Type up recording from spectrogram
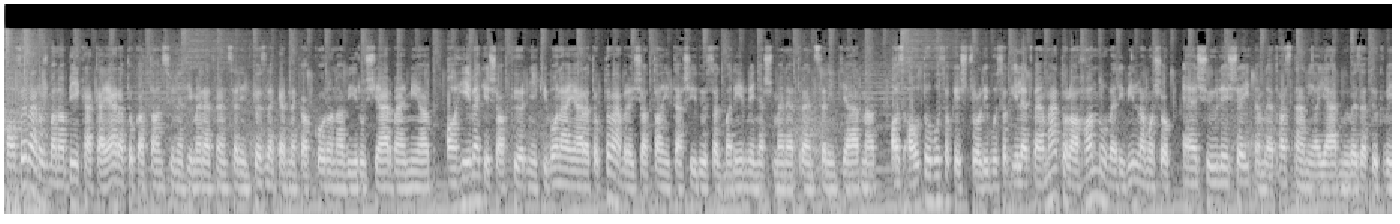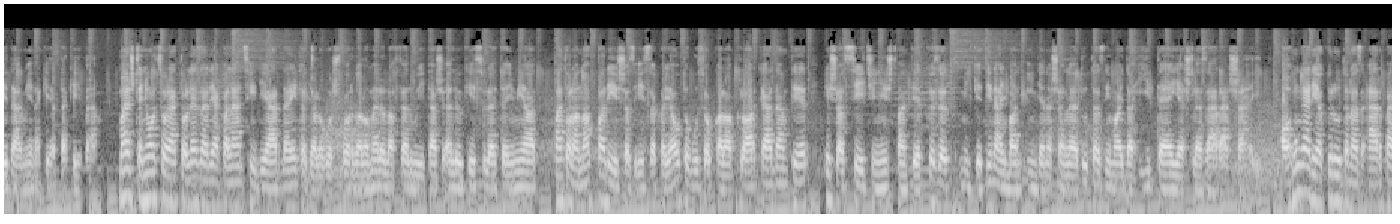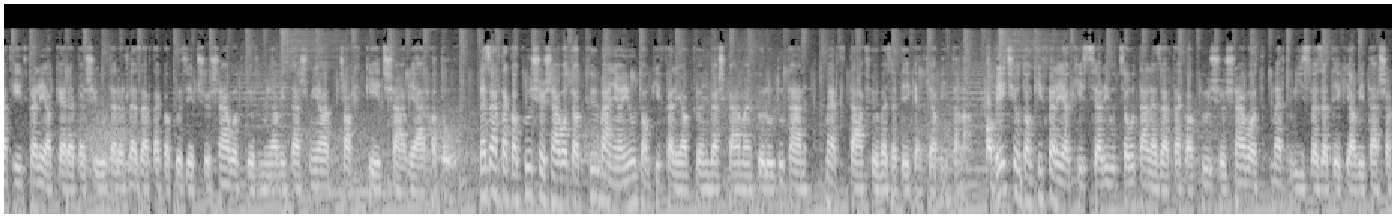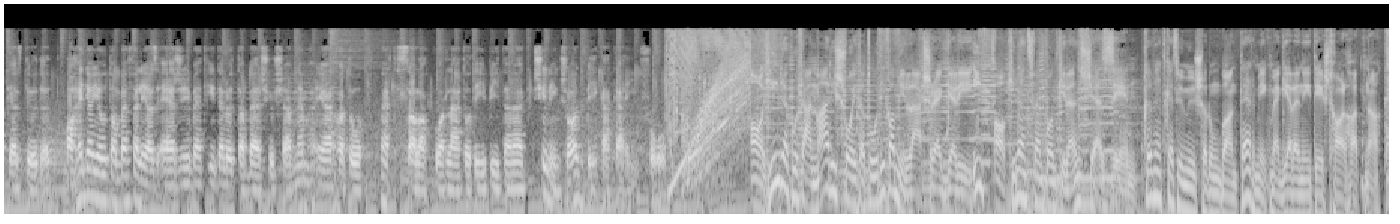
a fővárosban a BKK járatok a tanszüneti menetrend szerint közlekednek a koronavírus járvány miatt. A hévek és a környéki volánjáratok továbbra is a tanítási időszakban érvényes menetrend szerint járnak. Az autóbuszok és trollibuszok, illetve mától a Hannoveri villamosok első üléseit nem lehet használni a járművezetők védelmének érdekében. Ma este 8 órától lezárják a Lánchíd járdáit a gyalogos forgalom elől a felújítás előkészületei miatt. Mától a nappali és az éjszakai autóbuszokkal a Clark Ádám tér és a Széchenyi István tér között mindkét irányban ingyenesen lehet utazni majd a híd teljes lezárásáig. A Hungária körúton az Árpád híd felé a Kerepesi út előtt lezárták a középső sávot közműjavítás miatt, csak két sáv járható. Lezárták a külső sávot a Kőbányai úton kifelé a Könyves Kálmán körút után, mert távhővezetéket javítanak. A Bécsi úton kifelé a Kiszeli utca után lezárták a külső sávot, mert vízvezeték javítása kezdődött. A Hegyalja úton befelé az Erzsébet híd előtt a belső sáv nem járható, mert szalagkorlátot építenek. Siling Zsolt, BKK Info. A hírek után már is folytatódik a millás reggeli. Itt a 90.9 jazz Következő műsorunkban termék megjelenítést hallhatnak.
